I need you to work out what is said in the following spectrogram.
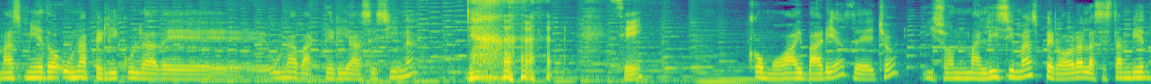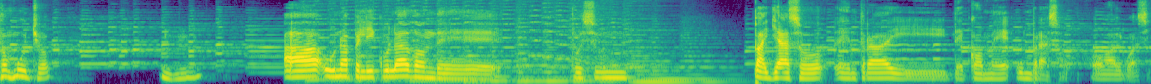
más miedo una película de una bacteria asesina. sí. Como hay varias, de hecho, y son malísimas, pero ahora las están viendo mucho. A una película donde pues un payaso entra y te come un brazo o algo así.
